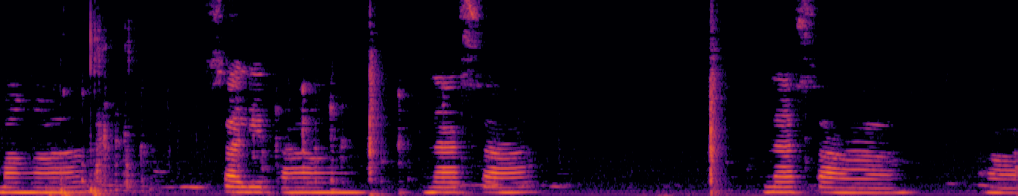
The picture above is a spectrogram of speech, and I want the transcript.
mga salitang nasa nasa uh,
